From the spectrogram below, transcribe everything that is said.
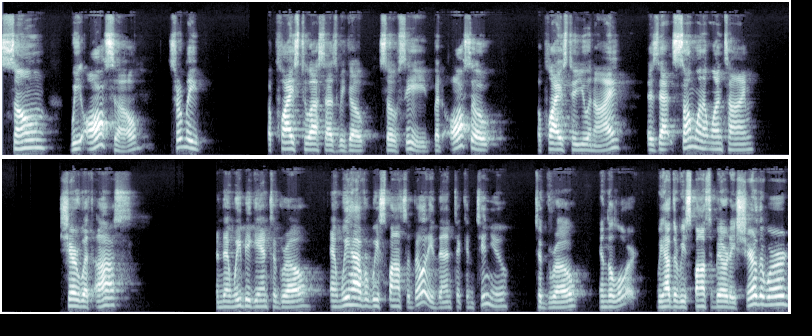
sown, we also certainly applies to us as we go sow seed, but also applies to you and I, is that someone at one time shared with us, and then we began to grow, and we have a responsibility then to continue to grow in the Lord. We have the responsibility to share the word,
